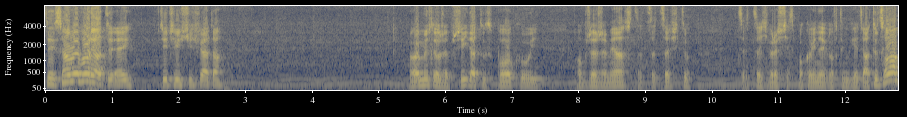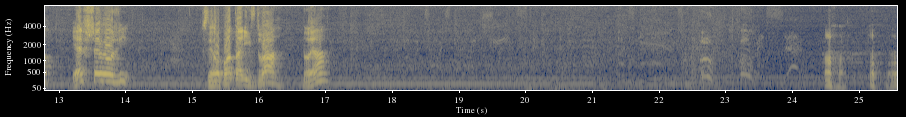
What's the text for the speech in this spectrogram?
Ty, same wariaty, ej, w tej części świata. A ja myślał, że przyjdę tu spokój, obrzeże miasta, co, coś tu, co, coś wreszcie spokojnego w tym wiecie. A tu co? Jeszcze gorzej? Psychopata X2? No ja? Aha, aha.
